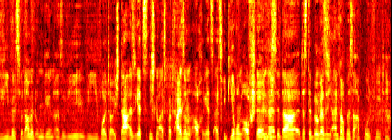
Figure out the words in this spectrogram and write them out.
wie willst du damit umgehen? Also wie, wie wollt ihr euch da, also jetzt nicht nur als Partei, sondern auch jetzt als Regierung aufstellen, Nein. dass ihr da, dass der Bürger sich einfach besser abgeholt fühlt? Ja?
